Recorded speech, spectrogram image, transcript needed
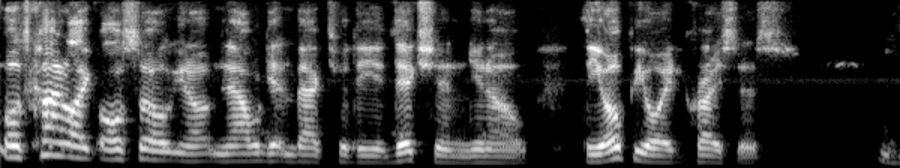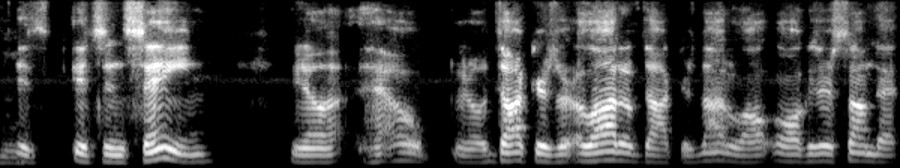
Well, it's kind of like also, you know, now we're getting back to the addiction. You know, the opioid crisis. Mhm. It's it's insane. You know how you know doctors are a lot of doctors, not a lot, all because there's some that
